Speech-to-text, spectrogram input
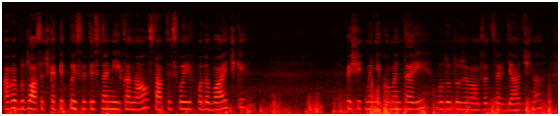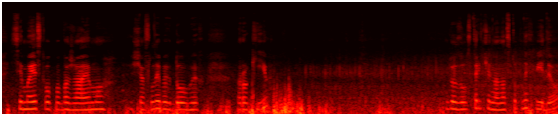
А ви, будь ласка, підписуйтесь на мій канал, ставте свої вподобайки. Пишіть мені коментарі, буду дуже вам за це вдячна. Сімейству побажаємо щасливих довгих років. До зустрічі на наступних відео.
